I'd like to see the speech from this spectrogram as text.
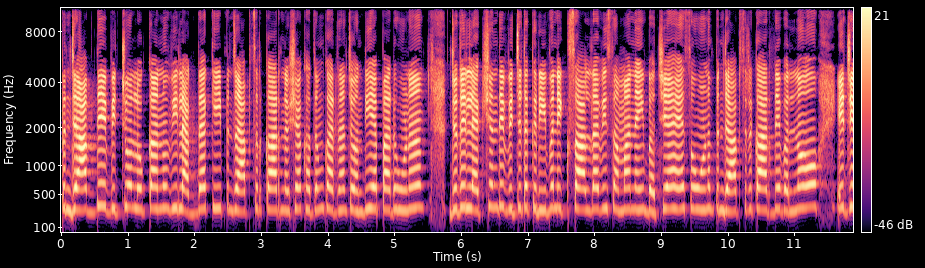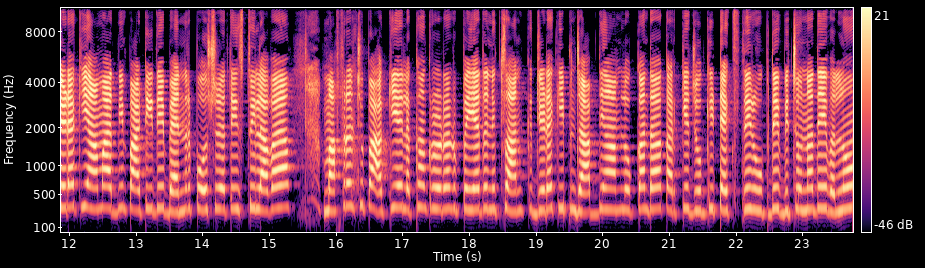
ਪੰਜਾਬ ਦੇ ਵਿੱਚੋਂ ਲੋਕਾਂ ਨੂੰ ਵੀ ਲੱਗਦਾ ਕਿ ਪੰਜਾਬ ਸਰਕਾਰ ਨਸ਼ਾ ਖਤਮ ਕਰਨਾ ਚਾਹੁੰਦੀ ਹੈ, ਪਰ ਹੁਣ ਜਦੋਂ ਇਲੈਕਸ਼ਨ ਦੇ ਵਿੱਚ ਤਕਰੀਬਨ 1 ਸਾਲ ਦਾ ਵੀ ਸਮਾਂ ਨਹੀਂ ਬਚਿਆ ਹੈ, ਸੋ ਹੁਣ ਪੰਜਾਬ ਸਰਕਾਰ ਦੇ ਵੱਲੋਂ ਇਹ ਜਿਹੜਾ ਕਿ ਆਮ ਆਦਮੀ ਪਾਰਟੀ ਦੇ ਬੈਨਰ, ਪੋਸਟਰ ਅਤੇ ਇਸ ਤੋਂ ਇਲਾਵਾ ਮਾਫਰਲ ਛੁਪਾ ਕੇ ਲੱਖਾਂ ਕਰੋੜਾਂ ਰੁਪਏ ਦਾ ਨੁਕਸਾਨ ਜਿਹੜਾ ਕਿ ਪੰਜਾਬ ਪੰਜਾਬ ਦੇ ਆਮ ਲੋਕਾਂ ਦਾ ਕਰਕੇ ਜੋ ਕਿ ਟੈਕਸ ਦੇ ਰੂਪ ਦੇ ਵਿੱਚ ਉਹਨਾਂ ਦੇ ਵੱਲੋਂ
